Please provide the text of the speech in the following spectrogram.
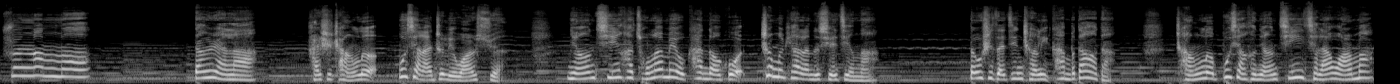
真的吗？当然啦，还是长乐不想来这里玩雪。娘亲还从来没有看到过这么漂亮的雪景呢，都是在京城里看不到的。长乐不想和娘亲一起来玩吗？”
